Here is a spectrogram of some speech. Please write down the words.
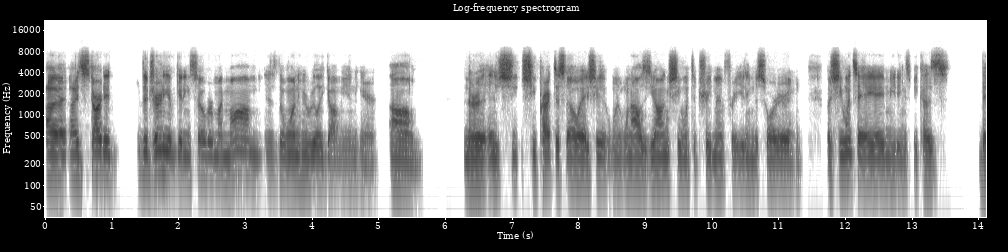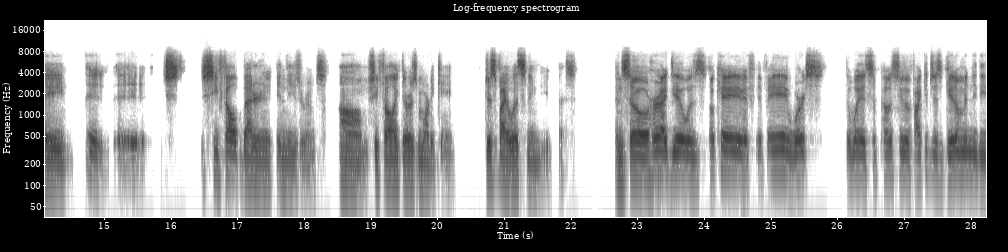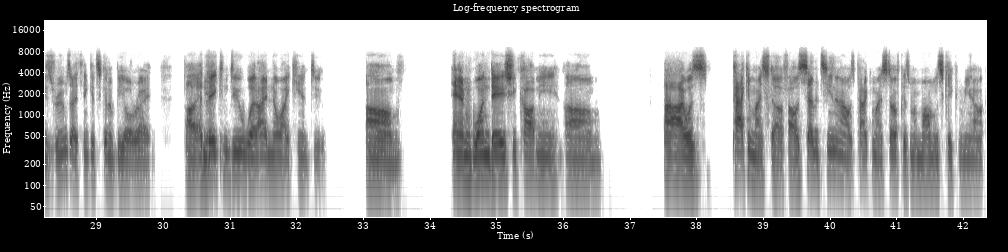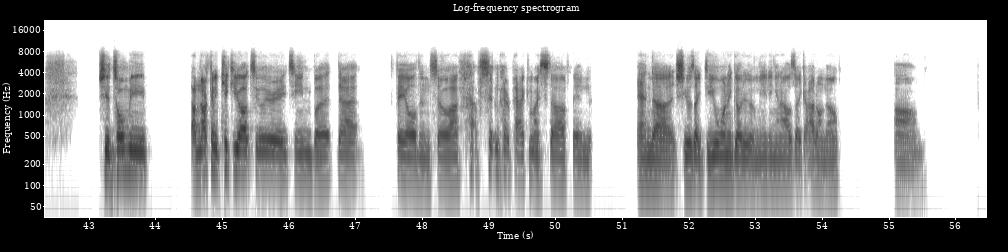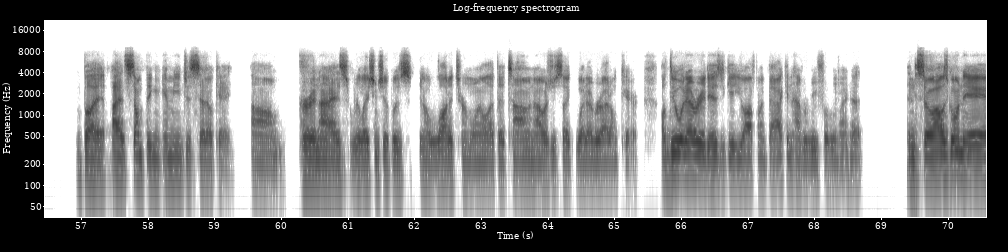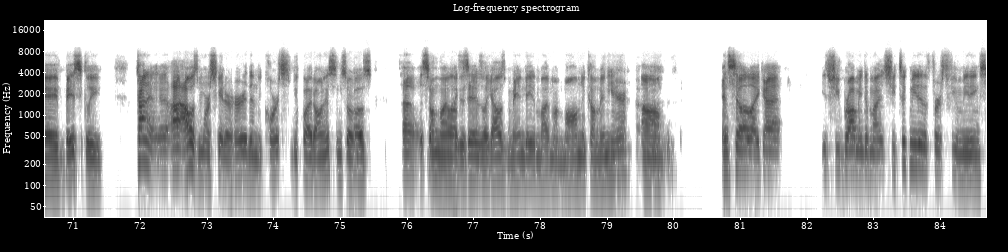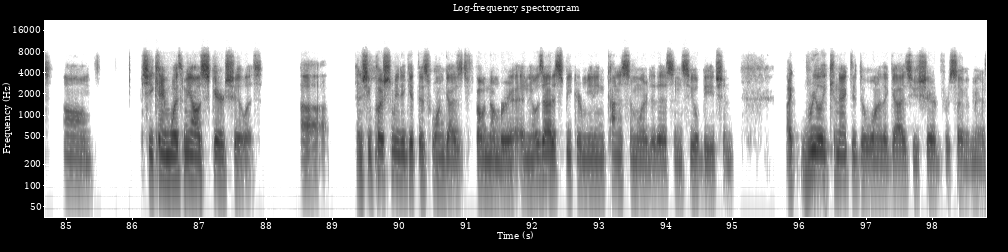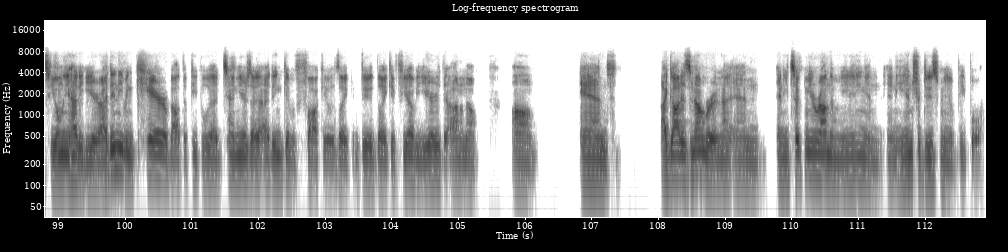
I, I, started the journey of getting sober, my mom is the one who really got me in here. Um, and there she she practiced OA. She when when I was young, she went to treatment for eating disorder, and but she went to AA meetings because they it, it, she felt better in, in, these rooms. Um, she felt like there was more to gain just by listening to you guys. And so her idea was, okay, if if AA works the way it's supposed to, if I could just get them into these rooms, I think it's going to be all right. Uh, and they can do what I know I can't do. Um, and one day she caught me. Um, I was packing my stuff. I was 17 and I was packing my stuff because my mom was kicking me out. She had told me, I'm not going to kick you out till you're 18, but that failed. And so I'm, I'm sitting there packing my stuff and and uh, she was like, "Do you want to go to a meeting?" And I was like, "I don't know." Um, but I, something in me just said, "Okay." Um, her and I's relationship was in a lot of turmoil at that time. And I was just like, whatever, I don't care. I'll do whatever it is to get you off my back and have a roof over my head. And so I was going to AA basically kind of, I, I, was more scared of her than the course, to be quite honest. And so I was, uh, something I like to say is like, I was mandated by my mom to come in here. Um, and so like, I, she brought me to my, she took me to the first few meetings. Um, she came with me. I was scared shitless. Uh, and she pushed me to get this one guy's phone number and it was at a speaker meeting kind of similar to this in seal beach and i really connected to one of the guys who shared for seven minutes. He only had a year. I didn't even care about the people who had 10 years. I, I didn't give a fuck. It was like dude like if you have a year i don't know. Um and i got his number and I, and and he took me around the meeting and and he introduced me to people.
